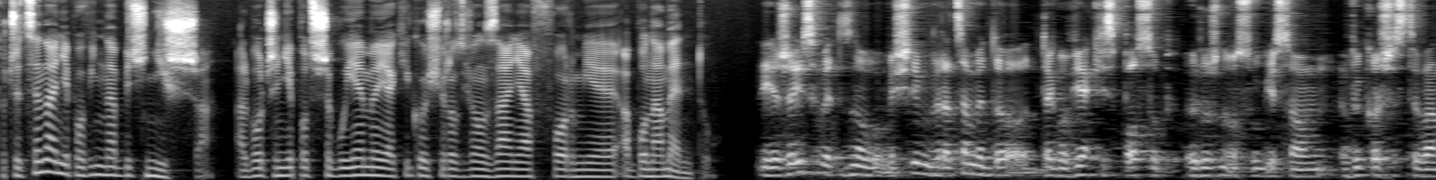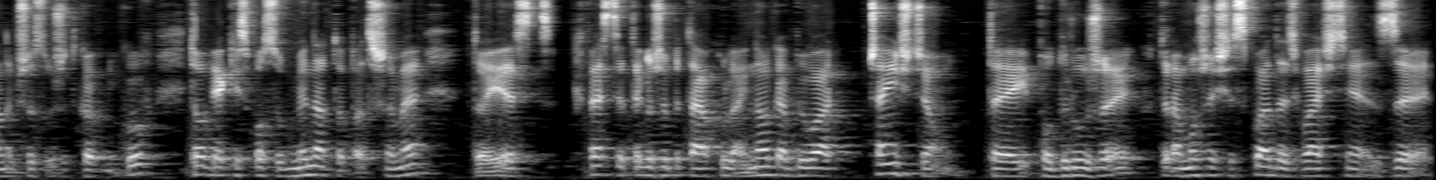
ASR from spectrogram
to czy cena nie powinna być niższa? Albo czy nie potrzebujemy jakiegoś rozwiązania w formie abonamentu? Jeżeli sobie znowu myślimy, wracamy do tego, w jaki sposób różne usługi są wykorzystywane przez użytkowników, to w jaki sposób my na to patrzymy, to jest kwestia tego, żeby ta hulajnoga była częścią tej podróży, która może się składać właśnie z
